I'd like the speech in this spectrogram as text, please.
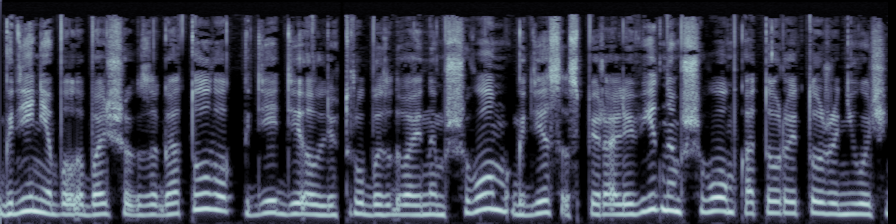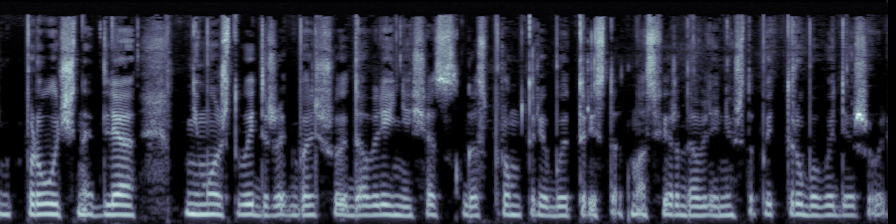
где не было больших заготовок, где делали трубы с двойным швом, где со спиралевидным швом, который тоже не очень прочный для, не может выдержать большое давление. Сейчас «Газпром» требует 300 атмосфер давления, чтобы эти трубы выдерживали.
